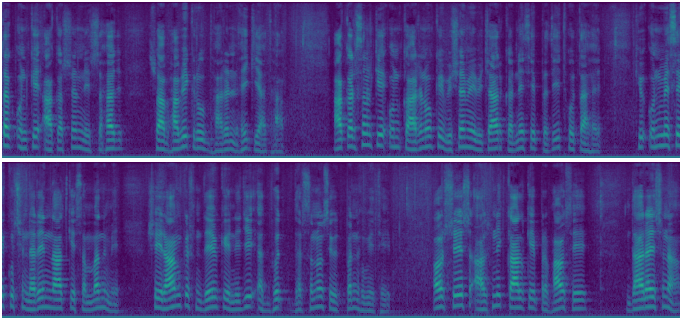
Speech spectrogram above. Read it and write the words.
तक उनके आकर्षण ने सहज, स्वाभाविक रूप धारण नहीं किया था। आकर्षण के उन कारणों के विषय में विचार करने से प्रतीत होता है कि उनमें से कुछ नरेंद्र नाथ के संबंध में श्री रामकृष्ण देव के निजी अद्भुत दर्शनों से उत्पन्न हुए थे और शेष आधुनिक काल के प्रभाव से दारैषणा,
